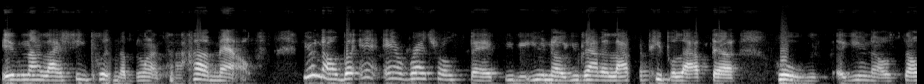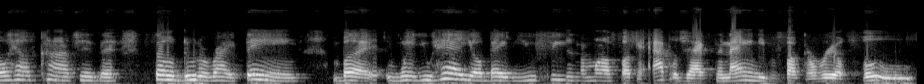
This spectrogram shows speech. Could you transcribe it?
It's not like she putting a blunt to her mouth. You know, but in, in retrospect, you you know, you got a lot of people out there who's you know so health conscious and so do the right thing. But when you had your baby, you feeding them motherfucking apple jacks and they ain't even fucking real food.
